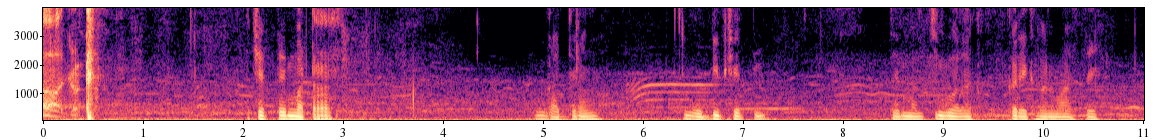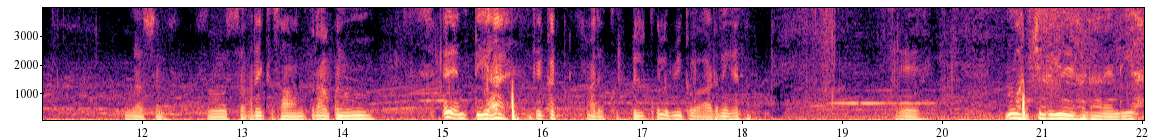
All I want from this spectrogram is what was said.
ਆ ਜਾ। ਚਿੱਤੇ ਮਟਰ, ਗਾਜਰਾਂ, ਗੋਭੀ ਪਛੇਤੀ ਤੇ ਮੰਚਿੰਗ ਵਾਲਾ ਘਰੇ ਖਾਣ ਵਾਸਤੇ। ਲਸਣ ਸੋ ਸਾਰੇ ਕਿਸਾਨ ਭਰਾਵਾਂ ਨੂੰ ਬੇਨਤੀ ਹੈ ਕਿ ਆ ਦੇਖੋ, ਬਿਲਕੁਲ ਵੀ ਕਵਾੜ ਨਹੀਂ ਹੈਗਾ। ਤੇ ਮੱਛਰ ਵੀ ਨਹੀਂ ਹਟਾ ਰਹਿੰਦੀ ਹੈ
